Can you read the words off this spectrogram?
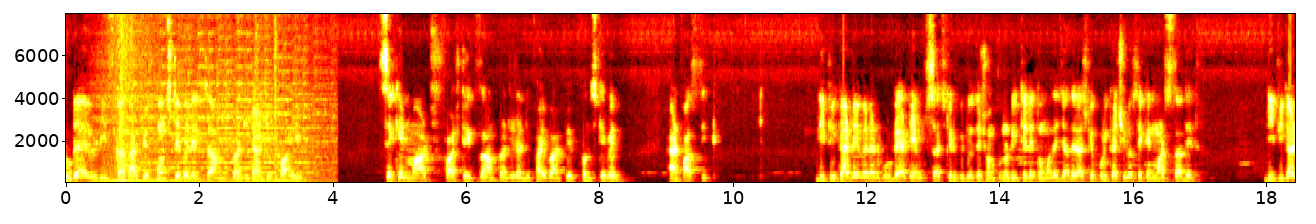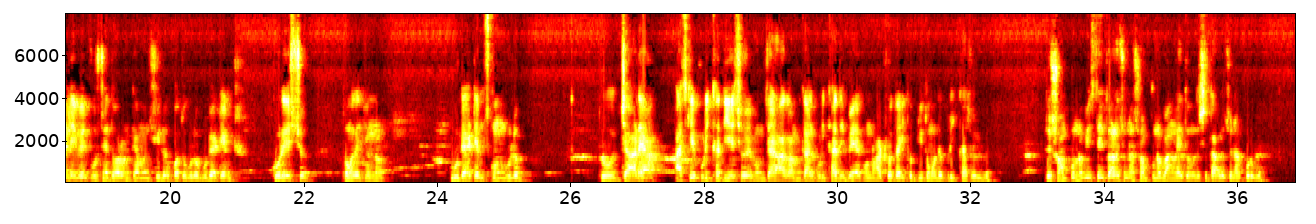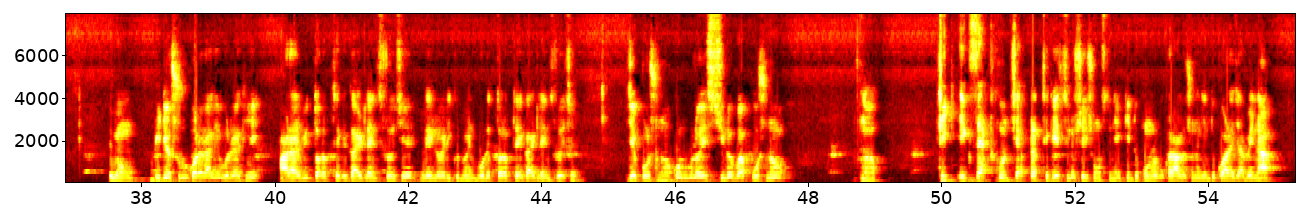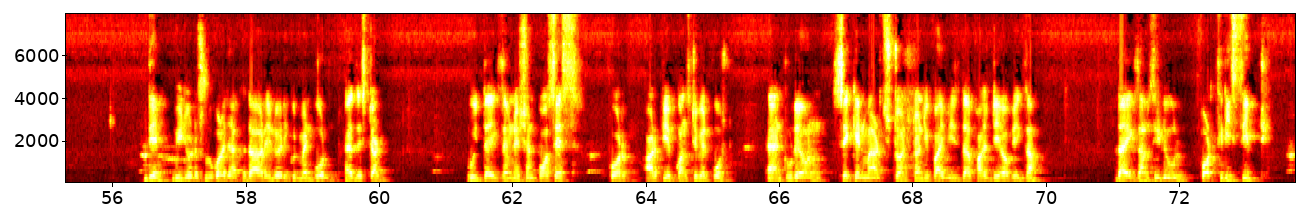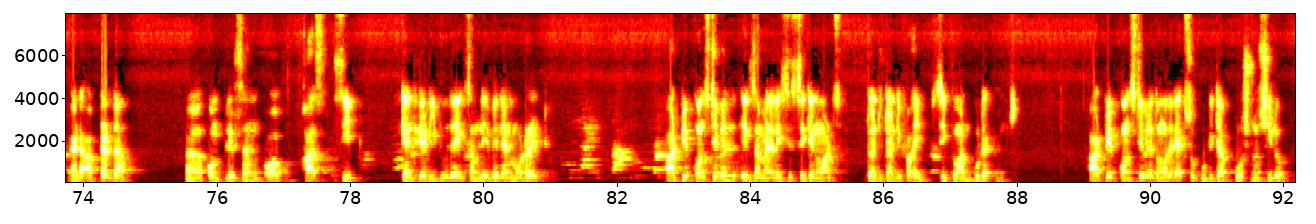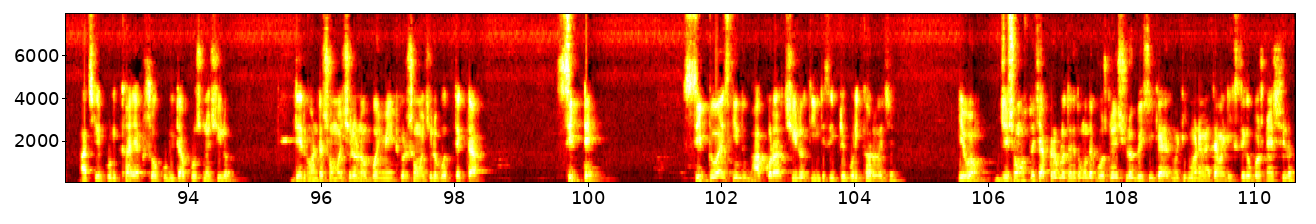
Today I will discuss RPF Constable exam 2025, 2nd March, first exam 2025 RPF Constable and first seat. Difficult level and good attempts আজকের ভিডিওতে সম্পূর্ণ ডিটেলে তোমাদের যাদের আজকে পরীক্ষা ছিল সেকেন্ড মার্চ তাদের ডিফিকাল্ট লেভেল প্রশ্নের ধরন কেমন ছিল কতগুলো গুড অ্যাটেম্পট করে এসছো তোমাদের জন্য গুড অ্যাটেম্পস কোনগুলো তো যারা আজকে পরীক্ষা দিয়েছ এবং যারা আগামীকাল পরীক্ষা দেবে, এখন আঠেরো তারিখ অবধি তোমাদের পরীক্ষা চলবে। তো সম্পূর্ণ বিস্তারিত আলোচনা, সম্পূর্ণ বাংলায় তোমাদের সাথে আলোচনা করব। এবং ভিডিও শুরু করার আগে বলে রাখি আরআরবির তরফ থেকে গাইডলাইন্স রয়েছে রেলওয়ে রিক্রুটমেন্ট বোর্ডের তরফ থেকে গাইডলাইন্স রয়েছে। যে প্রশ্ন কোনগুলো এসেছিল বা প্রশ্ন ঠিক এক্স্যাক্ট কোন চ্যাপ্টার থেকে এসেছিল সেই সমস্ত নিয়ে কিন্তু কোনো প্রকার আলোচনা কিন্তু করা যাবে না। দেন ভিডিওটা শুরু করা যাক the railway recruitment board has start with the examination process for RPF constable post and today on 2nd March 2025 is the first day of exam. The exam schedule for three shift and after the uh, completion of first shift, candidate review the exam level and moderate. RPF Constable exam analysis second March 2025 shift 1 good attempts. RPF কনস্টেবলে তোমাদের একশো কুড়িটা প্রশ্ন ছিল। আজকের পরীক্ষায় একশো কুড়িটা প্রশ্ন ছিল। দেড় ঘণ্টা সময় ছিল, নব্বই মিনিট করে সময় ছিল প্রত্যেকটা শিফটে শিফট ওয়াইজ কিন্তু ভাগ করা ছিল, তিনটে শিফটে পরীক্ষা রয়েছে। এবং যে সমস্ত চ্যাপ্টারগুলো থেকে তোমাদের প্রশ্ন এসেছিল বেসিক অ্যারিথমেটিক মানে ম্যাথামেটিক্স থেকে প্রশ্ন এসেছিল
